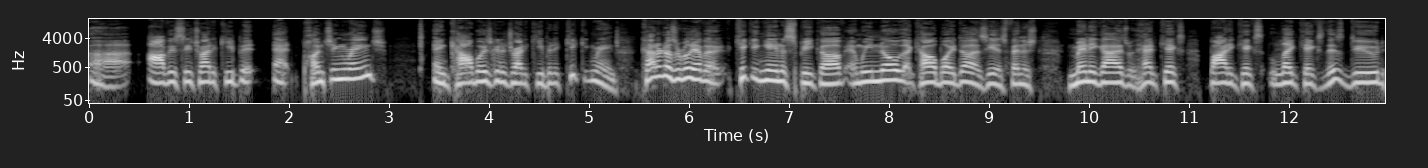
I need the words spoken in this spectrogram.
uh, obviously try to keep it at punching range and Cowboy's going to try to keep it at kicking range. Conor doesn't really have a kicking game to speak of, and we know that Cowboy does. He has finished many guys with head kicks, body kicks, leg kicks. This dude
